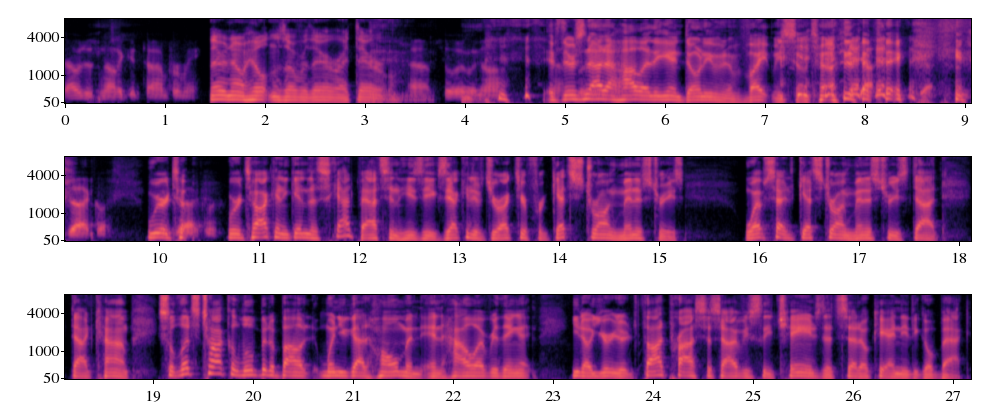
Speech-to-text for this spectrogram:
that was just not a good time for me. there are no Hiltons over there, right there. Absolutely not. If there's not a Holiday Inn, don't even invite me. Sometimes I think. yeah, exactly. We were ta- Exactly. we were talking again to Scott Batson. He's the executive director for Get Strong Ministries. Website getstrongministries.com. So let's talk a little bit about when you got home and, and how everything, you know, your your thought process obviously changed that said, okay, I need to go back.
